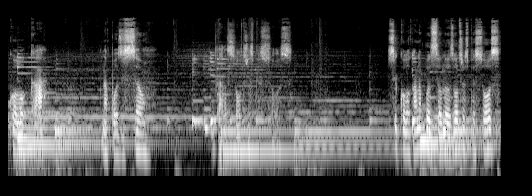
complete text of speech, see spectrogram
colocar na posição das outras pessoas. Se colocar na posição das outras pessoas,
